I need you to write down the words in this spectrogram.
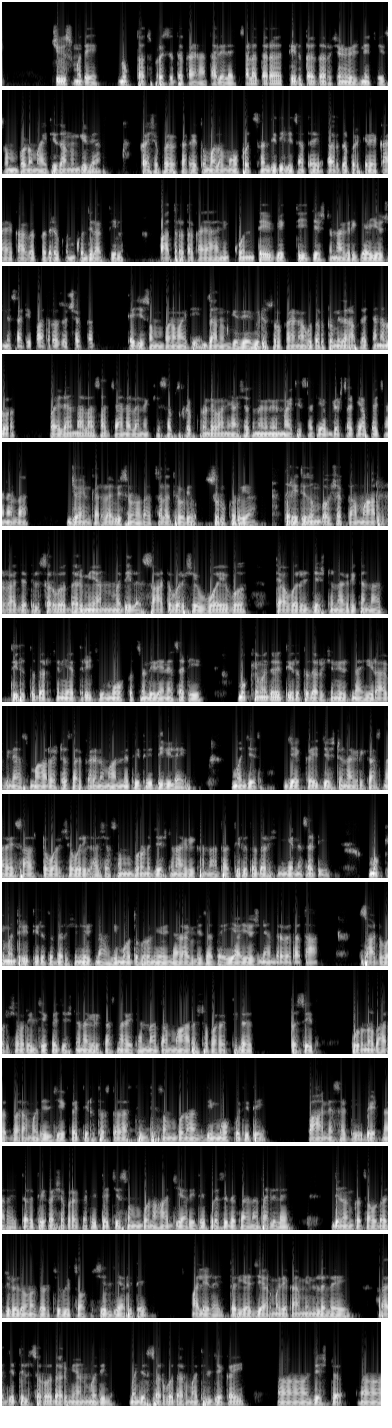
चोवीसमध्ये नुकताच प्रसिद्ध करण्यात आलेला आहे. चला तर तीर्थदर्शन योजनेची संपूर्ण माहिती जाणून घेऊया. कशा प्रकारे तुम्हाला मोफत संधी दिली जात आहे? अर्ज प्रक्रिया काय आहे? कागदपत्रे कोणकोणती लागतील? पात्रता काय आहे? आणि कोणते व्यक्ती ज्येष्ठ नागरिक या योजनेसाठी पात्र असू शकतात? त्याची संपूर्ण माहिती जाणून घेऊया. व्हिडिओ सुरू करण्या अगोदर तुम्ही जर आपल्या चॅनलवर पहिल्यांदा आला असाल चॅनलला नक्की सबस्क्राईब करून ठेवा आणि अशाच नवीन नवीन माहितीसाठी अपडेटसाठी आपल्या चॅनलला जॉईन करायला विसरू नका. चला तर व्हिडिओ सुरू करूया. तर इथे तुम्ही पाहू शकता महाराष्ट्र राज्यातील सर्व धर्मियांमधील साठ वर्षे वय व त्यावरील ज्येष्ठ नागरिकांना तीर्थदर्शन यात्रेची मोफत संधी देण्यासाठी मुख्यमंत्री तीर्थदर्शन योजना ही राबविण्यास महाराष्ट्र सरकारने मान्यता इथे दिलेली आहे. म्हणजेच जे काही ज्येष्ठ नागरिक असणार आहे साठ वर्षावरील अशा संपूर्ण ज्येष्ठ नागरिकांना आता तीर्थदर्शन घेण्यासाठी मुख्यमंत्री तीर्थदर्शन योजना ही महत्त्वपूर्ण योजना राबविली जाते या योजनेअंतर्गत आता साठ वर्षावरील जे काही ज्येष्ठ नागरिक असणार आहे त्यांना आता महाराष्ट्रभरातील तसेच पूर्ण भारतभरामधील जे काही तीर्थस्थळ असतील ते संपूर्ण अगदी मोफत इथे पाहण्यासाठी भेटणार आहे. तर ते कशा प्रकारे त्याची संपूर्ण हा जी आर इथे प्रसिद्ध करण्यात आलेला आहे. दिनांक चौदा जुलै दोन हजार चोवीस ऑफिशियल जी आर इथे आलेला आहे. तर या जी आरमध्ये काय म्हणलेलं आहे. राज्यातील सर्व धर्मियांमधील म्हणजे सर्व धर्मातील जे काही ज्येष्ठ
